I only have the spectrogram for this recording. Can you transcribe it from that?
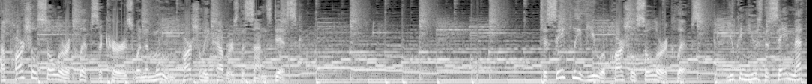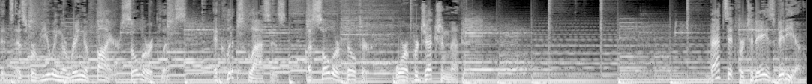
A partial solar eclipse occurs when the moon partially covers the sun's disk. To safely view a partial solar eclipse, you can use the same methods as for viewing a ring of fire solar eclipse, eclipse glasses, a solar filter, or a projection method. That's it for today's video.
